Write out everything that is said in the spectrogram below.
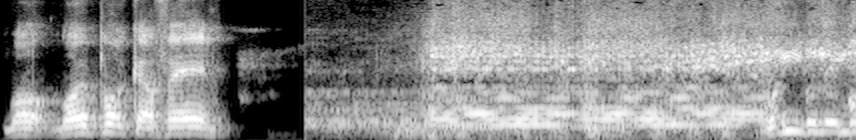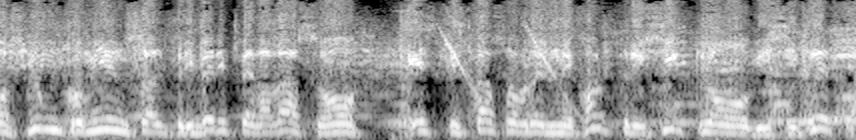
Voy, voy por café. Cuando la emoción comienza al primer pedalazo, es que está sobre el mejor triciclo o bicicleta.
